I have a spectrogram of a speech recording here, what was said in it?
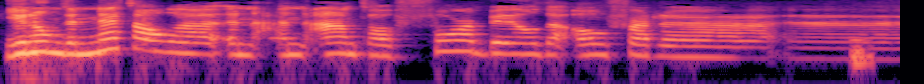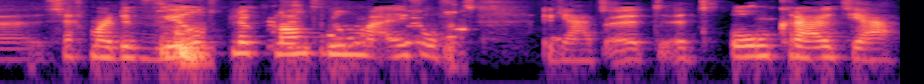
je noemde net al uh, een, een, aantal voorbeelden over uh, uh, zeg maar de wildplukplanten, noem maar even. Of het, ja, het, het, het, onkruid. Ja.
